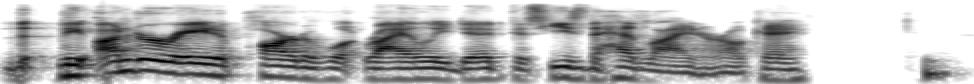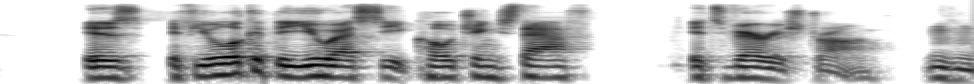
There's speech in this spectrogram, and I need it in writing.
the, the underrated part of what Riley did because he's the headliner. Okay, is if you look at the USC coaching staff, it's very strong. Mm-hmm.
